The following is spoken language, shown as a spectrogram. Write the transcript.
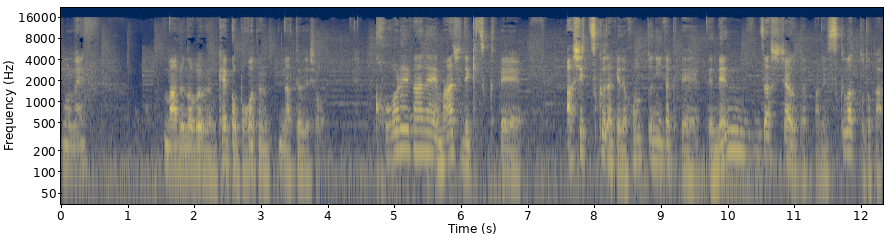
このね、丸の部分結構ボコってなってるでしょ。これがね、マジできつくて、足つくだけで本当に痛くてで捻挫しちゃうとやっぱねスクワットとか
